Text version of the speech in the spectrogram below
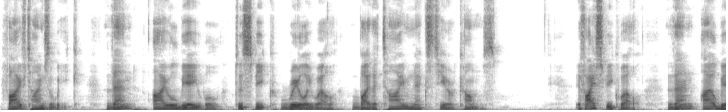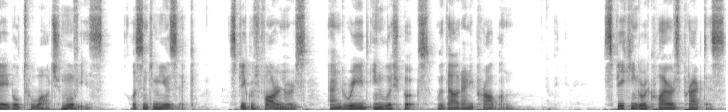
five times a week, then I will be able to speak really well by the time next year comes. If I speak well, then I'll be able to watch movies, listen to music, speak with foreigners, and read English books without any problem. Speaking requires practice,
